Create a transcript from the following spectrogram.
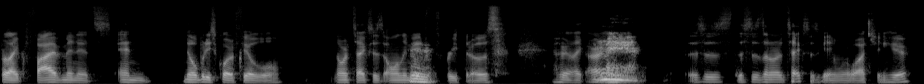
for like five minutes and nobody scored a field goal. North Texas only made Hmm. free throws. We are like, all right, Man, this is this is the North Texas game we're watching here.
